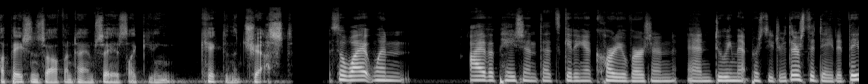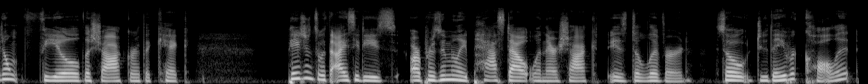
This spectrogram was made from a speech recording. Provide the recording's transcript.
uh, patients oftentimes say it's like getting kicked in the chest. So why when I have a patient that's getting a cardioversion and doing that procedure, they're sedated. They don't feel the shock or the kick. Patients with ICDs are presumably passed out when their shock is delivered. So do they recall it?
